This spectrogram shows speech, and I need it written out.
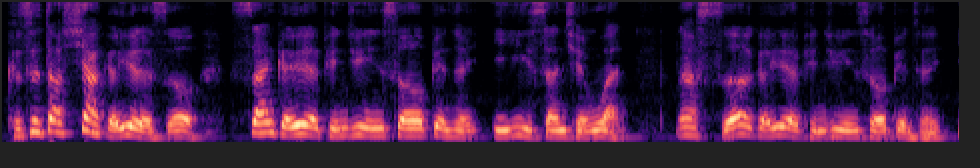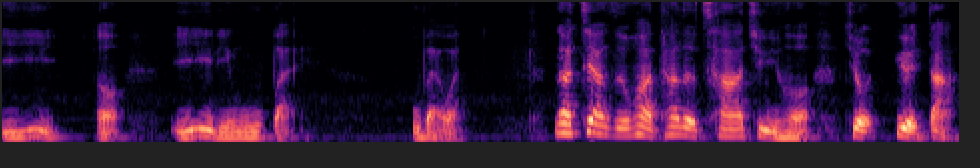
可是到下个月的时候，三个月的平均营收变成一亿三千万，那十二个月平均营收变成一亿哦，一亿零五百五百万。那这样子的话，它的差距哈就越大。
